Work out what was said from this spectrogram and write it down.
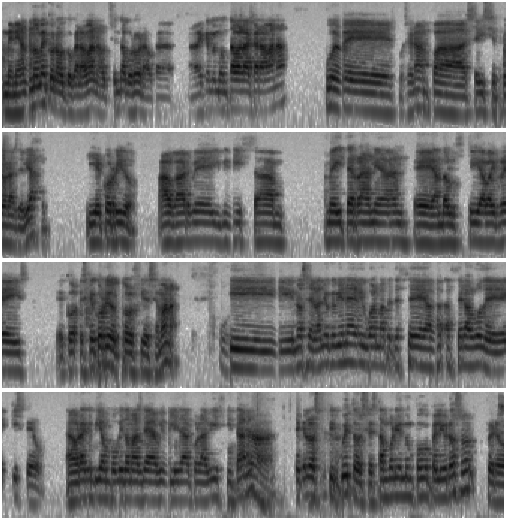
meneándome con autocaravana, 80 por hora. Cada vez que me montaba la caravana, pues, pues eran para 6-7 horas de viaje. Y he corrido Algarve, Ibiza, Mediterranean, eh, Andalucía, Race. Es que he corrido todos los fines de semana. Y, no sé, el año que viene igual me apetece hacer algo de XPO. Ahora que pilla un poquito más de habilidad con la bici y tal. Sé que los circuitos se están poniendo un poco peligrosos, pero,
